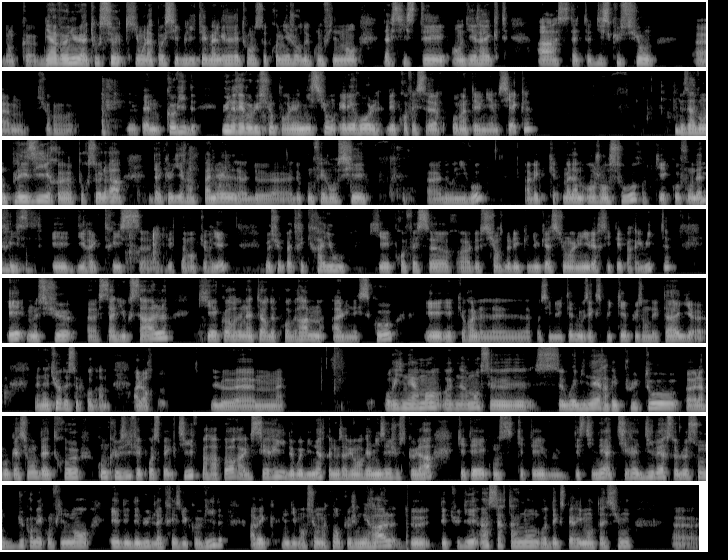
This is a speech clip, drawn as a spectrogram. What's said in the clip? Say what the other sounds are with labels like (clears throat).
Donc, euh, bienvenue à tous ceux qui ont la possibilité, malgré tout, en ce premier jour de confinement, d'assister en direct à cette discussion euh, sur euh, le thème Covid, une révolution pour les missions et les rôles des professeurs au XXIe siècle. Nous avons le plaisir pour cela d'accueillir un panel de, conférenciers de haut niveau avec Madame Ange Ansour, qui est cofondatrice et directrice des Aventuriers, Monsieur Patrick Rayou, qui est professeur euh, de sciences de l'éducation à l'Université Paris 8, et Monsieur euh, Saliou Sal, qui est coordonnateur de programme à l'UNESCO et, qui aura la, possibilité de nous expliquer plus en détail euh, la nature de ce programme. Alors, le, originairement, ce, webinaire avait plutôt euh, la vocation d'être conclusif et prospectif par rapport à une série de webinaires que nous avions organisés jusque-là, qui étaient, qui étaient destinés à tirer diverses leçons du premier confinement et des débuts de la crise du Covid, avec une dimension maintenant plus générale d'étudier un certain nombre d'expérimentations euh,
